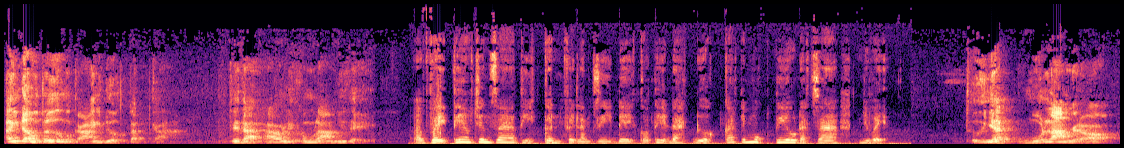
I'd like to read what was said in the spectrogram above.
Anh đầu tư một cái anh được tất cả. Thế tại sao lại không làm như thế? À, vậy theo chuyên gia thì cần phải làm gì để có thể đạt được các cái mục tiêu đặt ra như vậy thứ nhất muốn làm cái đó.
